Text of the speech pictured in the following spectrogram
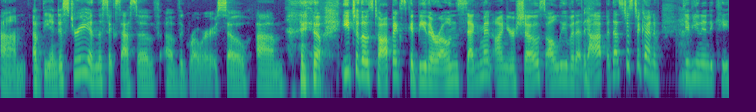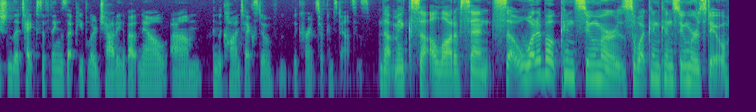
um, of the industry and the success of of the growers. So, um, you know, each of those topics could be their own segment on your show. So I'll leave it at that. But that's just to kind of give you an indication of the types of things that people are chatting about now um, in the context of the current circumstances. That makes a lot of sense. So what about consumers? What can consumers do?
